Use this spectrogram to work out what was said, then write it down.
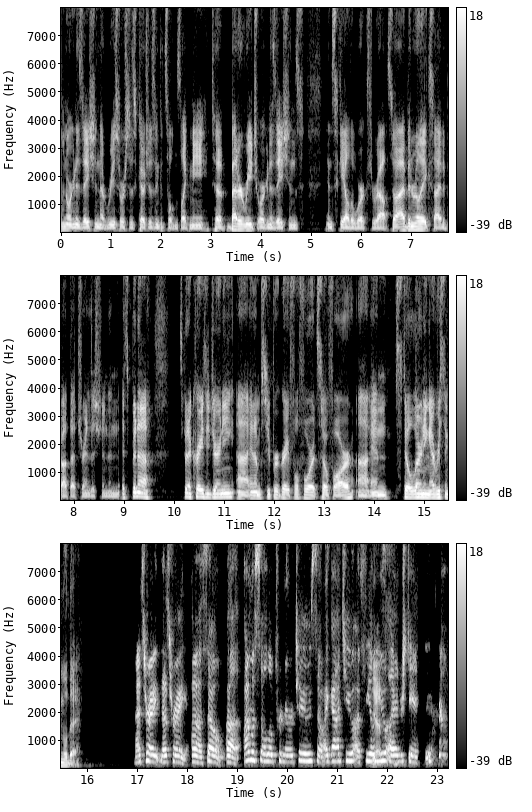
an organization that resources coaches and consultants like me to better reach organizations and scale the work throughout. So i've been really excited about that transition and it's been a it's been a crazy journey uh, and i'm super grateful for it so far uh, and still learning every single day that's right. That's right. Uh, so uh, I'm a solopreneur too. So I got you. I feel yes. you. I understand you.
